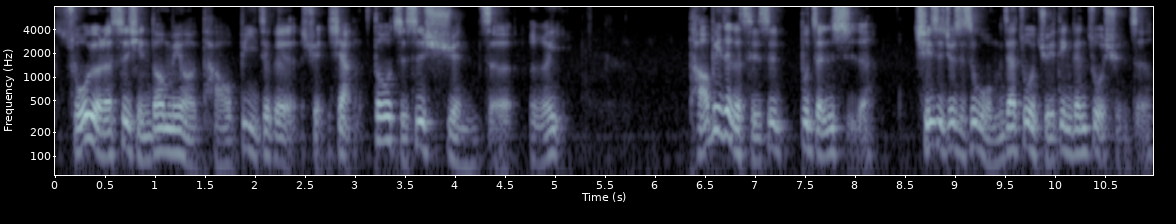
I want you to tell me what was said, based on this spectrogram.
所有的事情都没有逃避这个选项，都只是选择而已。逃避这个词是不真实的，其实就只是我们在做决定跟做选择。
